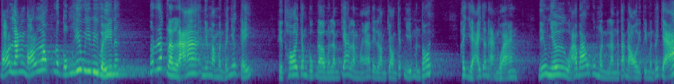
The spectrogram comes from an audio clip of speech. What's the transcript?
bỏ lăng bỏ lóc nó cũng hiếu với quý vị nữa. Nó rất là lạ nhưng mà mình phải nhớ kỹ. Thì thôi trong cuộc đời mình làm cha làm mẹ thì làm tròn trách nhiệm mình thôi. Phải dạy cho đàng hoàng nếu như quả báo của mình là người ta đòi thì mình phải trả.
